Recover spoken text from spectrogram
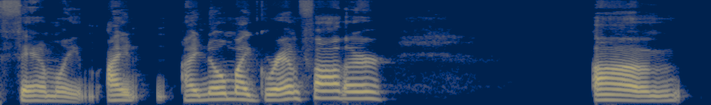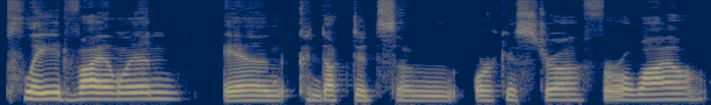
family. I I know my grandfather um played violin and conducted some orchestra for a while.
